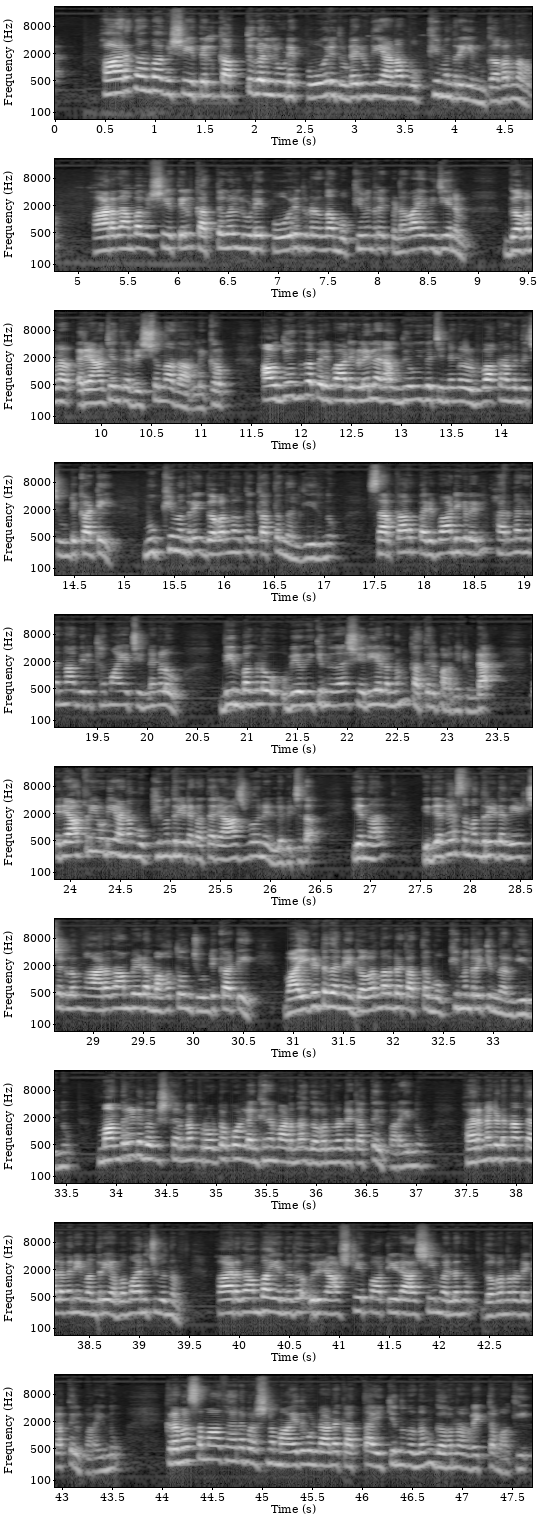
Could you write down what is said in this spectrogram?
ഭാരതാംബ വിഷയത്തിൽ കത്തുകളിലൂടെ പോര് തുടരുകയാണ് മുഖ്യമന്ത്രിയും ഗവർണറും. ഭാരതാംബ വിഷയത്തിൽ കത്തുകളിലൂടെ പോര് തുടർന്ന മുഖ്യമന്ത്രി പിണറായി വിജയനും ഗവർണർ രാജേന്ദ്ര വിശ്വനാഥ് ആർലേക്കറും. ഔദ്യോഗിക പരിപാടികളിൽ അനൌദ്യോഗിക ചിഹ്നങ്ങൾ ഒഴിവാക്കണമെന്ന് ചൂണ്ടിക്കാട്ടി മുഖ്യമന്ത്രി ഗവർണർക്ക് കത്ത് നൽകിയിരുന്നു. സർക്കാർ പരിപാടികളിൽ ഭരണഘടനാ വിരുദ്ധമായ ചിഹ്നങ്ങളോ ബിംബങ്ങളോ ഉപയോഗിക്കുന്നത് ശരിയല്ലെന്നും കത്തിൽ പറഞ്ഞിട്ടുണ്ട്. രാത്രിയോടെയാണ് മുഖ്യമന്ത്രിയുടെ കത്ത് രാജ്ഭവനിൽ ലഭിച്ചത്. എന്നാൽ വിദ്യാഭ്യാസ മന്ത്രിയുടെ വീഴ്ചകളും ഭാരതാംബയുടെ മഹത്വവും ചൂണ്ടിക്കാട്ടി വൈകിട്ട് തന്നെ ഗവർണറുടെ കത്ത് മുഖ്യമന്ത്രിക്കും നൽകിയിരുന്നു. മന്ത്രിയുടെ ബഹിഷ്കരണം പ്രോട്ടോകോൾ ലംഘനമാണെന്ന് ഗവർണറുടെ കത്തിൽ പറയുന്നു. ഭരണഘടനാ തലവനെ മന്ത്രി അപമാനിച്ചുവെന്നും ഭാരതാംബ എന്നത് ഒരു രാഷ്ട്രീയ പാർട്ടിയുടെ ആശയമല്ലെന്നും ഗവർണറുടെ കത്തിൽ പറയുന്നു. ക്രമസമാധാന പ്രശ്നമായതുകൊണ്ടാണ് കത്ത് അയക്കുന്നതെന്നും ഗവർണർ വ്യക്തമാക്കി.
